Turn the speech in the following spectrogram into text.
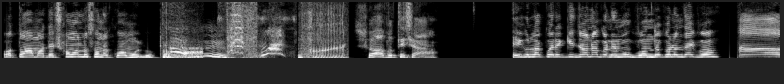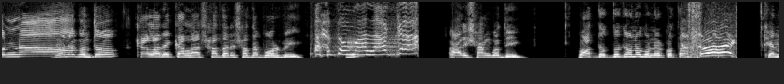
অত আমাদের সমালোচনা কম হইব। সভাপতি সাহেব এইগুলা করে কি জনগণের মুখ বন্ধ করুন যাইবো? জনগণ তো কালারে কালা সাদারে সাদা বলবে আরে সাংবাদিক বাদ দাও জনগণের কথা কেন?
